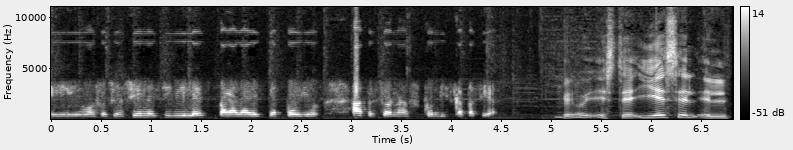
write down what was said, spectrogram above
eh, o asociaciones civiles para dar este apoyo a personas con discapacidad. Este, ¿Y es el,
